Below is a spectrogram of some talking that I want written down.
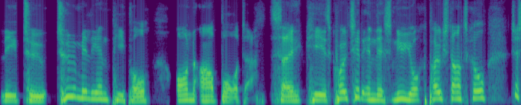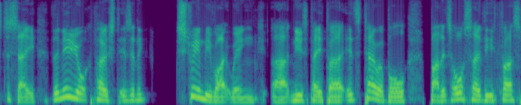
lead to 2 million people on our border. So he is quoted in this New York Post article just to say the New York Post is an extremely right wing uh, newspaper. It's terrible, but it's also the first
